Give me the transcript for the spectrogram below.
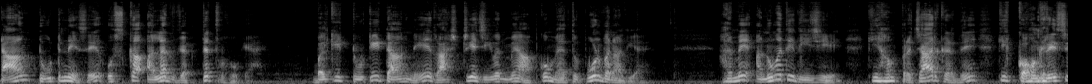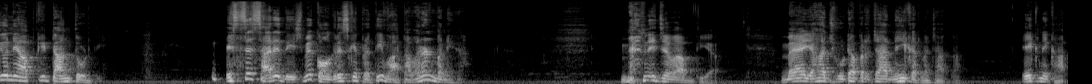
टांग टूटने से उसका अलग व्यक्तित्व हो गया है, बल्कि टूटी टांग ने राष्ट्रीय जीवन में आपको महत्वपूर्ण बना दिया है। हमें अनुमति दीजिए कि हम प्रचार कर दें कि कांग्रेसियों ने आपकी टांग तोड़ दी। इससे सारे देश में कांग्रेस के प्रति वातावरण बनेगा। मैंने जवाब दिया, मैं यहाँ झूठा प्रचार नहीं करना चाहता। एक ने कहा,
